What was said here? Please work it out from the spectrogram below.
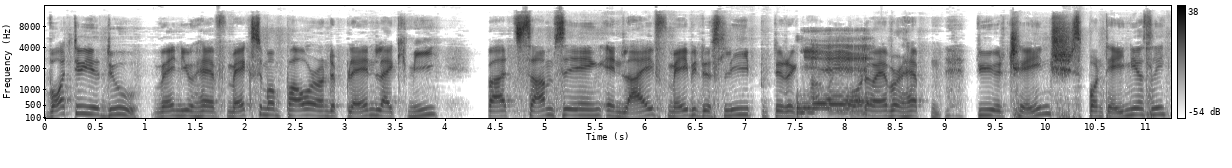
what do you do when you have maximum power on the plan like me? But something in life, maybe the sleep, the recovery, yeah. whatever happened, do you change spontaneously?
